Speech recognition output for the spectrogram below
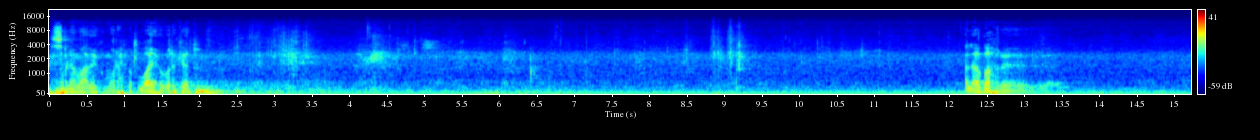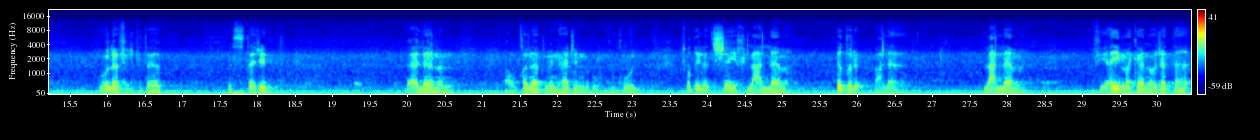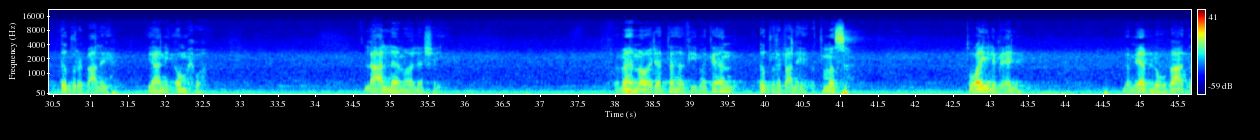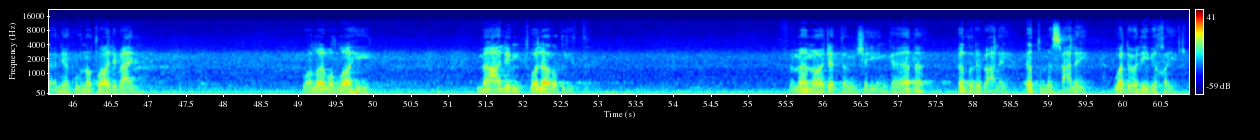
السلام عليكم ورحمة الله وبركاته. على ظهر غلاف الكتاب نستجد إعلانا عن قناة منهاج النبوة. يقول فضيلة الشيخ العلامة اضرب على العلامة. في أي مكان وجدتها اضرب عليها. يعني أمحوها. لا علامة ولا شيء. فمهما وجدتها في مكان اضرب عليها اطمسها. طويلب علم لم يبلغ بعد أن يكون طالب علم. والله والله ما علمت ولا رضيت. فمهما وجدت من شيء كهذا اضرب عليه اطمس عليه وادعو لي بخير.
